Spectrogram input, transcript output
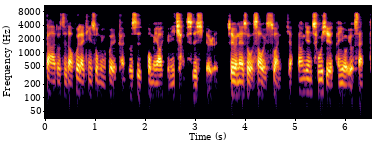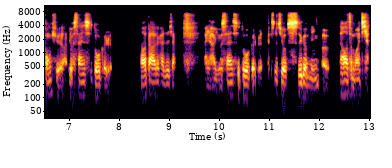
大家都知道会来听说明会的，可能都是后面要跟你抢实习的人。所以那时候我稍微算一下，当天出席的朋友有三同学啊，有三十多个人，然后大家就开始想，哎呀，有三十多个人，可是只有十个名额，然后怎么抢？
